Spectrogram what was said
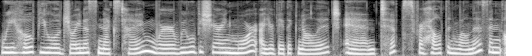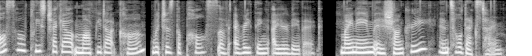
We hope you will join us next time where we will be sharing more Ayurvedic knowledge and tips for health and wellness. And also, please check out mapi.com, which is the pulse of everything Ayurvedic. My name is Shankri. Until next time.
